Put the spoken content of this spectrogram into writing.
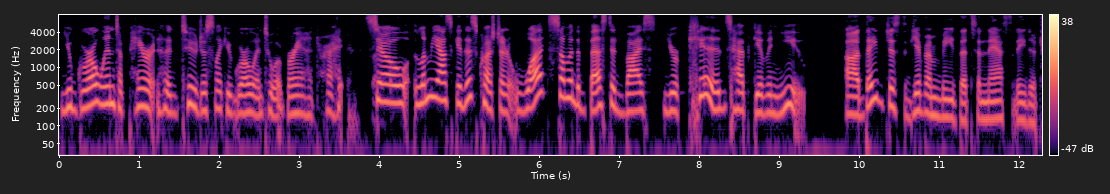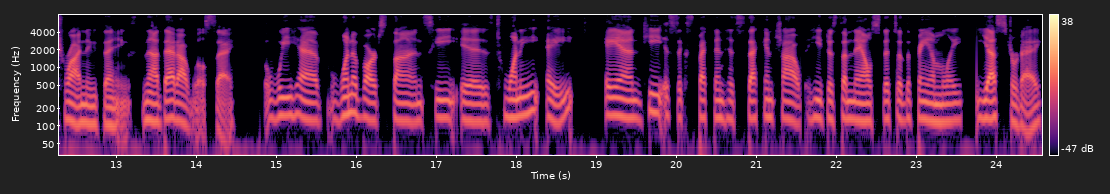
You grow into parenthood too, just like you grow into a brand, right? So let me ask you this question What's some of the best advice your kids have given you? Uh, they've just given me the tenacity to try new things. Now, that I will say. We have one of our sons, he is 28 and he is expecting his second child. He just announced it to the family yesterday.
